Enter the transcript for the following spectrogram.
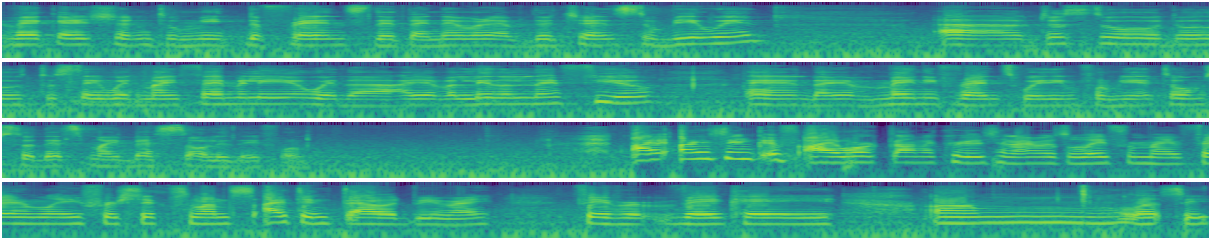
vacation to meet the friends that I never have the chance to be with. Uh, just to, to, to stay with my family. With uh, I have a little nephew, and I have many friends waiting for me at home. So that's my best holiday for me. I, I think if I worked on a cruise and I was away from my family for six months, I think that would be my favorite vacay. Um, let's see.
